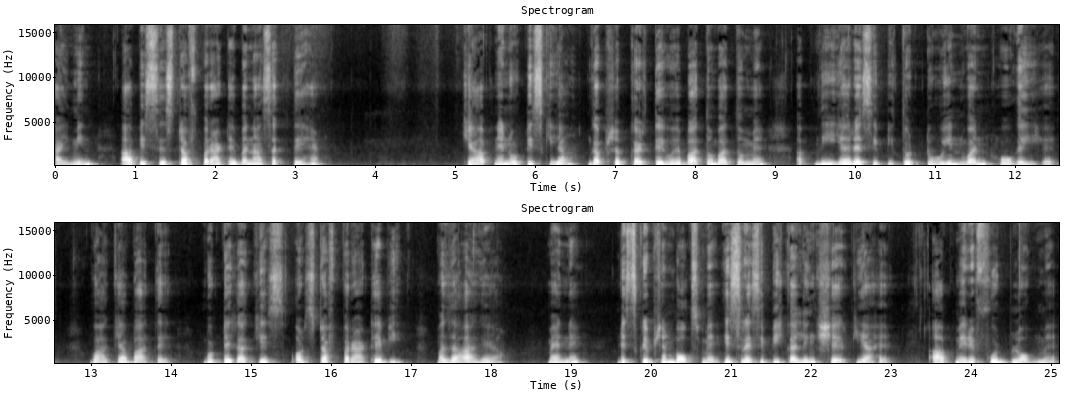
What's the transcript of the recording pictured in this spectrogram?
आई I मीन mean, आप इससे स्टफ़ पराठे बना सकते हैं। क्या आपने नोटिस किया गपशप करते हुए बातों बातों में अपनी यह रेसिपी तो टू इन वन हो गई है? वाह, क्या बात है। भुट्टे का किस और स्टफ़ पराठे भी। मज़ा आ गया। मैंने डिस्क्रिप्शन बॉक्स में इस रेसिपी का लिंक शेयर किया है। आप मेरे फ़ूड ब्लॉग में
